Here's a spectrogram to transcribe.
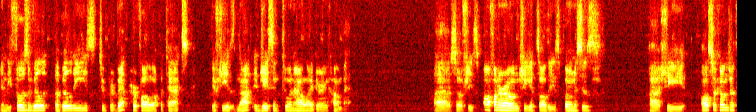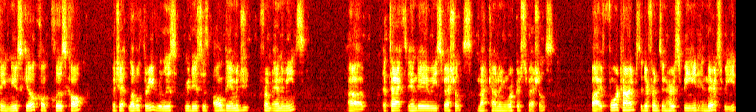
and the foe's abil- abilities to prevent her follow up attacks if she is not adjacent to an ally during combat. Uh, so if she's off on her own, she gets all these bonuses. Uh, she also comes with a new skill called Close Call, which at level 3 release, reduces all damage from enemies, uh, attacks, and AoE specials, not counting Rooker specials, by four times the difference in her speed and their speed,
